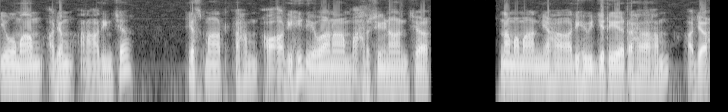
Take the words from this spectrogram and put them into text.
యో మాం అజం అనాదించ యస్మాత్ అహం ఆదిః దేవానాం మహర్షీణాం చ న మమ అన్యః ఆదిః విద్యతే అతః అహం అజః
